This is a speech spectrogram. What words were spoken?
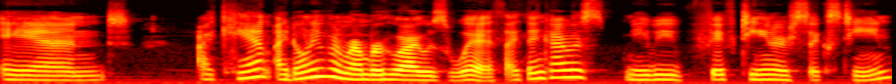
And I can't, I don't even remember who I was with. I think I was maybe 15 or 16.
